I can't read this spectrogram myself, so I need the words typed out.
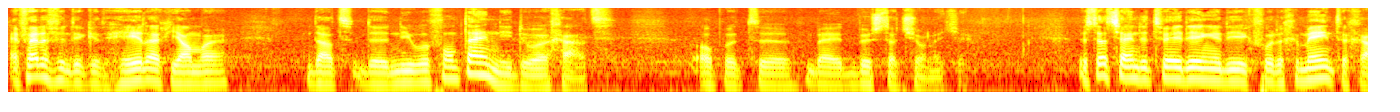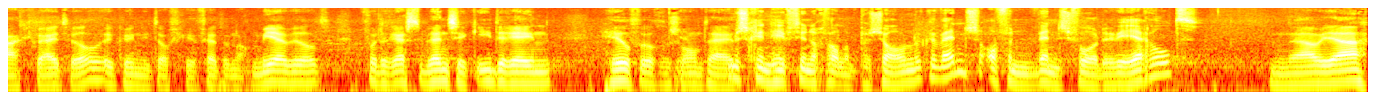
En verder vind ik het heel erg jammer dat de nieuwe fontein niet doorgaat op het, eh, bij het busstationnetje. Dus dat zijn de twee dingen die ik voor de gemeente graag kwijt wil. Ik weet niet of je verder nog meer wilt. Voor de rest wens ik iedereen heel veel gezondheid. Misschien heeft u nog wel een persoonlijke wens of een wens voor de wereld. Nou ja,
